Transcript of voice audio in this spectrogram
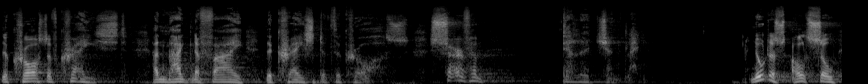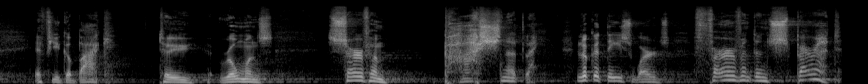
the cross of Christ and magnify the Christ of the cross. Serve Him diligently. Notice also, if you go back to Romans, serve Him passionately. Look at these words fervent in spirit.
